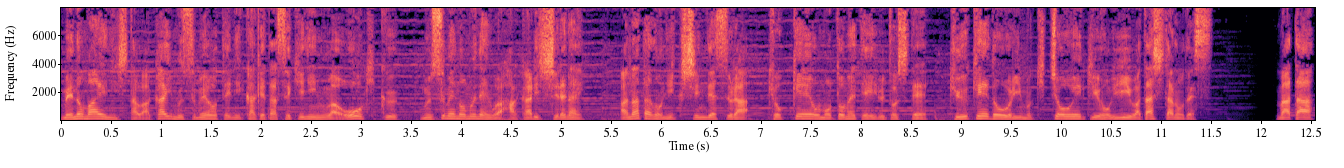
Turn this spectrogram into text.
目の前にした若い娘を手にかけた責任は大きく、娘の無念は計り知れない。あなたの肉親ですら、極刑を求めているとして、休刑通り無期懲役を言い渡したのです。また、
